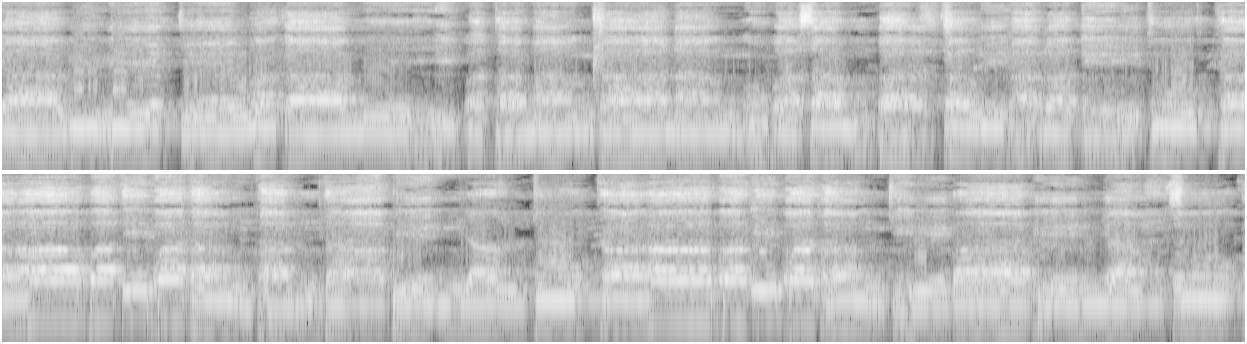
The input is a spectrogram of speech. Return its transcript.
ยาวิเวกเจว มังชานังอุปสัมปัสสวิหารติทุกขาปฏิปทังขันธาปิญญังทุกขาปฏิปทังขีปาปิญญังสุข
